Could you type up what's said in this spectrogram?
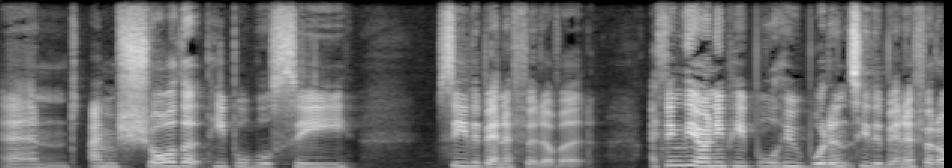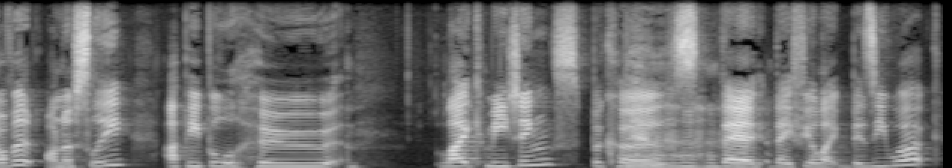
and i'm sure that people will see see the benefit of it i think the only people who wouldn't see the benefit of it honestly are people who like meetings because they they feel like busy work.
